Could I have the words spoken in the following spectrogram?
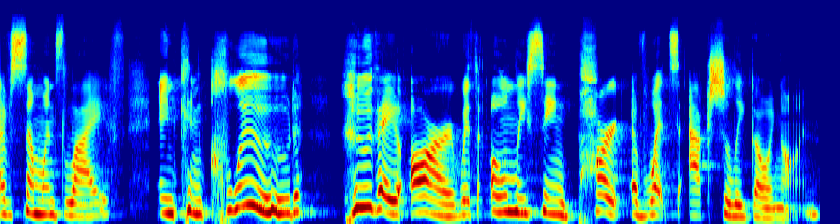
of someone's life and conclude who they are with only seeing part of what's actually going on.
